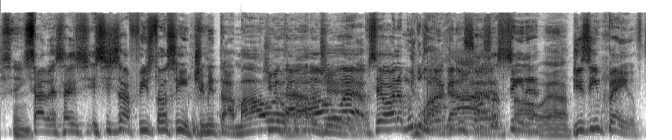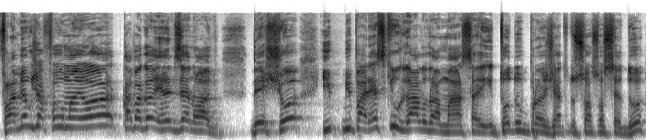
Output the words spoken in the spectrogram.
Sim. Sabe, essas- esses desafios estão assim. O time tá mal, O time tá paro mal, de- é, você olha muito de o ranking pagar do sócio assim, tal, né? é. Desempenho. Flamengo já foi o maior, tava ganhando 19. Deixou. E me parece que o Galo da Massa e todo o projeto do sócio torcedor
